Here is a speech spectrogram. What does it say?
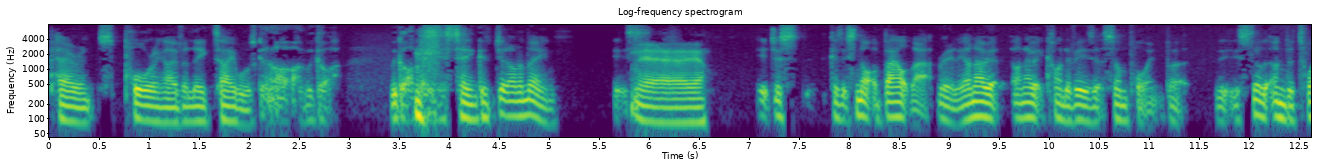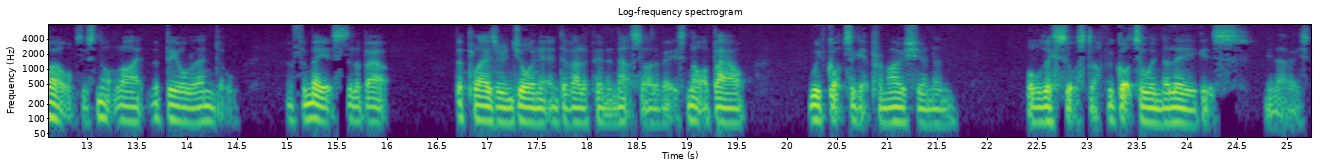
parents poring over league tables, going, "Oh, we got we got to beat this team." Cause, do you know what I mean? It's, yeah, yeah. It just because it's not about that really. I know it. I know it kind of is at some point, but it's still under 12s. It's not like the be all and end all. And for me, it's still about the players are enjoying it and developing and that side of it. It's not about we've got to get promotion and all this sort of stuff. We've got to win the league. It's you know, it's,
